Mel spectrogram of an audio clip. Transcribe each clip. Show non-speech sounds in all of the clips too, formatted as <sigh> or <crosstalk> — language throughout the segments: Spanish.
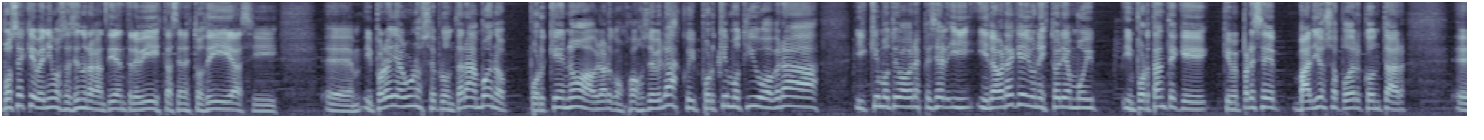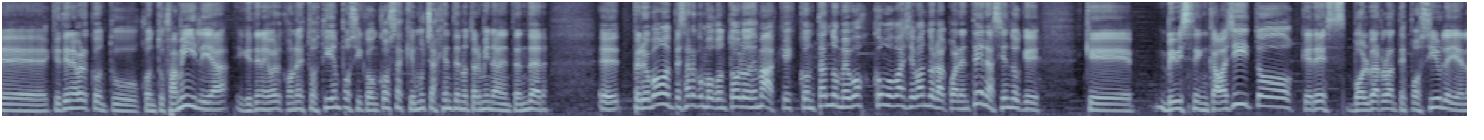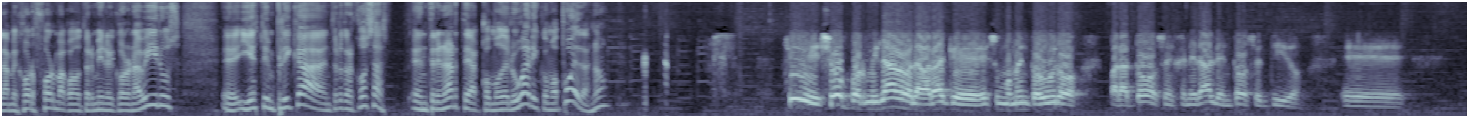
vos es que venimos haciendo una cantidad de entrevistas en estos días y, eh, y por ahí algunos se preguntarán, bueno, ¿por qué no hablar con Juan José Velasco? ¿Y por qué motivo habrá? ¿Y qué motivo habrá especial? Y, y la verdad que hay una historia muy importante que, que me parece valioso poder contar. Eh, que tiene que ver con tu, con tu familia y que tiene que ver con estos tiempos y con cosas que mucha gente no termina de entender. Eh, pero vamos a empezar como con todos los demás, que es contándome vos cómo vas llevando la cuarentena, siendo que, que vivís en caballito, querés volver lo antes posible y en la mejor forma cuando termine el coronavirus. eh, y esto implica, entre otras cosas, entrenarte a como de lugar y como puedas, ¿no? Sí, yo por mi lado, la verdad que es un momento duro para todos en general, en todo sentido. Eh,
